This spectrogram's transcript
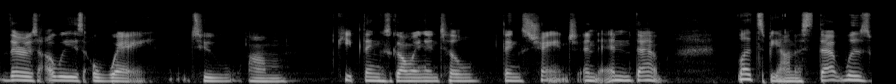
there's always a way to um, keep things going until things change, and and that let's be honest, that was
